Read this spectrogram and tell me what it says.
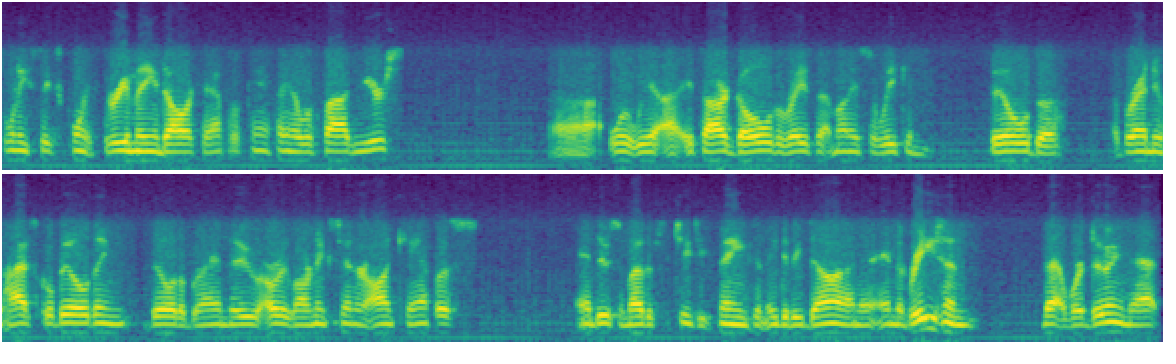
$26.3 million capital campaign over five years. Uh, we, uh, it's our goal to raise that money so we can build a, a brand new high school building, build a brand new early learning center on campus, and do some other strategic things that need to be done. And, and the reason that we're doing that,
